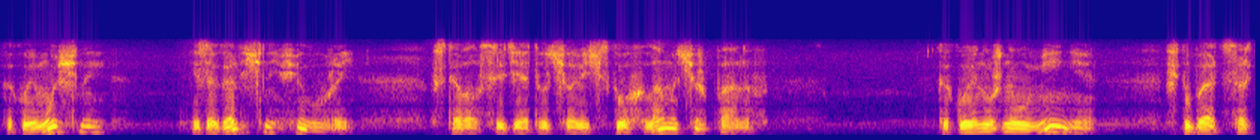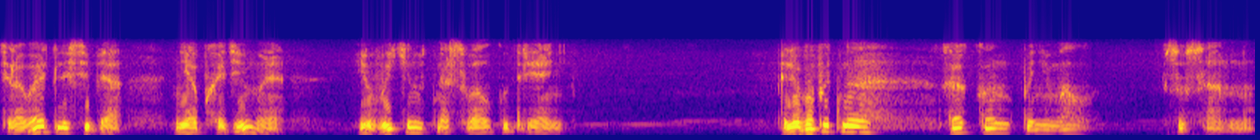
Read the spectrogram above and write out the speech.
Какой мощной и загадочной фигурой вставал среди этого человеческого хлама Черпанов. Какое нужно умение, чтобы отсортировать для себя необходимое и выкинуть на свалку дрянь. Любопытно, как он понимал Сусанну.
